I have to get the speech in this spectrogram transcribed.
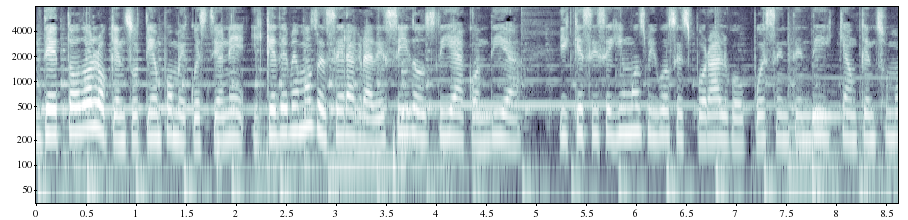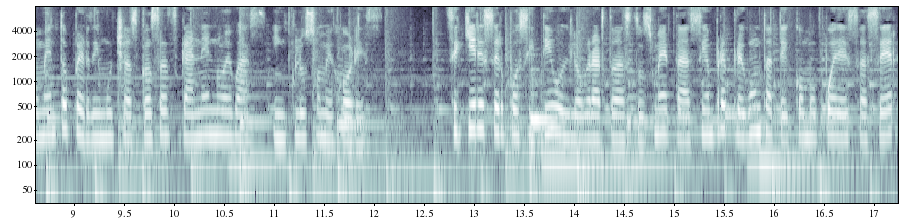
de todo lo que en su tiempo me cuestioné y que debemos de ser agradecidos día con día y que si seguimos vivos es por algo, pues entendí que aunque en su momento perdí muchas cosas, gané nuevas, incluso mejores. Si quieres ser positivo y lograr todas tus metas, siempre pregúntate cómo puedes hacer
